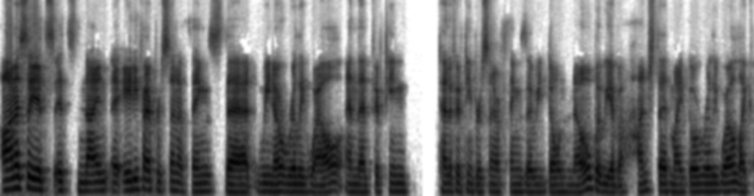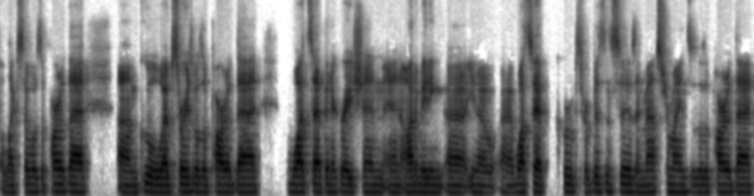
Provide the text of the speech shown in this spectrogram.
Honestly it's it's nine 85% of things that we know really well. And then 15 10 to 15% of things that we don't know but we have a hunch that might go really well like alexa was a part of that um, google web stories was a part of that whatsapp integration and automating uh, you know uh, whatsapp groups for businesses and masterminds was a part of that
